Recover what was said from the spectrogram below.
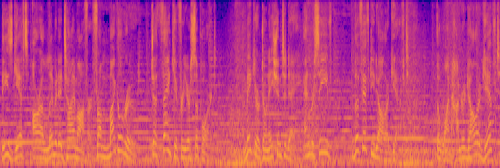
These gifts are a limited time offer from Michael Rood to thank you for your support. Make your donation today and receive the $50 gift, the $100 gift,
